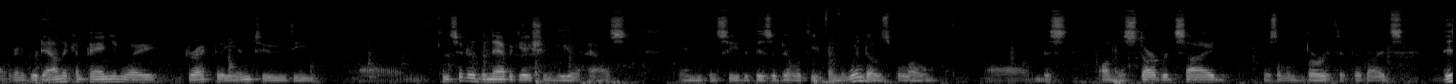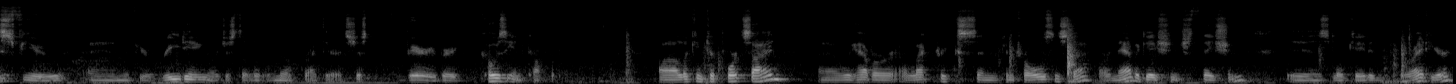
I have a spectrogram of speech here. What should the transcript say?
we're going to go down the companionway directly into the, um, consider the navigation wheelhouse, and you can see the visibility from the windows below. Uh, this on the starboard side, there's a little berth that provides this view, and if you're reading or just a little nook right there, it's just very, very cozy and comfortable. Uh, looking to port side, uh, we have our electrics and controls and stuff. Our navigation station is located right here.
